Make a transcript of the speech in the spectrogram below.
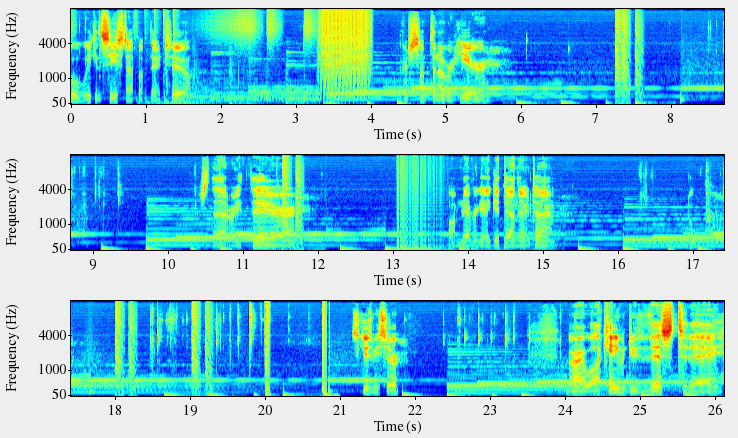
Ooh, we can see stuff up there too. There's something over here. There's that right there. Oh, I'm never gonna get down there in time. Nope. Excuse me, sir. Alright, well, I can't even do this today.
